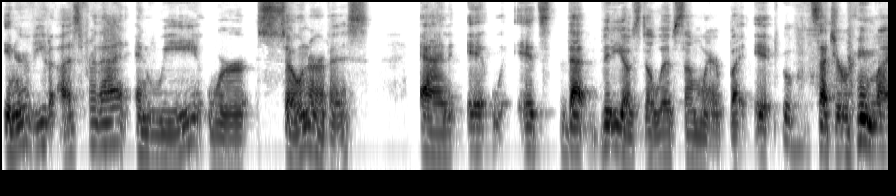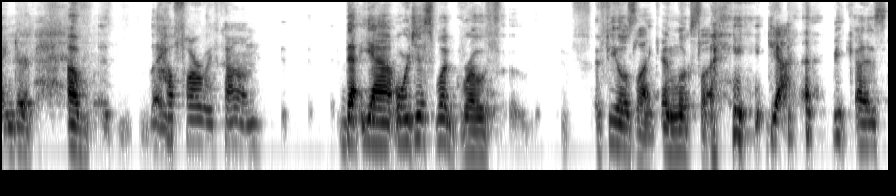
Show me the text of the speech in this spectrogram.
interviewed us for that and we were so nervous and it it's that video still lives somewhere but it such a reminder of like How far we've come. that yeah or just what growth feels like and looks like Yeah. because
